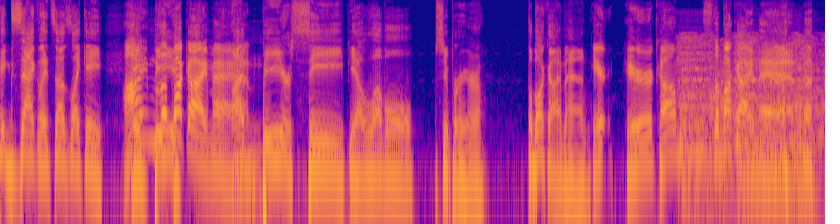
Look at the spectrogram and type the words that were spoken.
Exactly. It sounds like a a I'm B- the Buckeye a Man. B or C yeah level superhero. The Buckeye man. here here comes the Buckeye Man.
